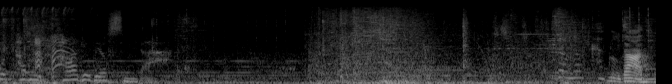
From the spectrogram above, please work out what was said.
포탑이 파괴되었습니다. 이상하지.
